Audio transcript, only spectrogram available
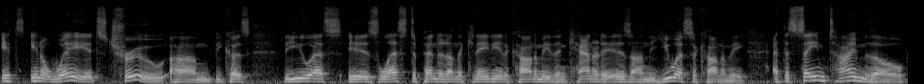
it's in a way it's true um, because the U.S. is less dependent on the Canadian economy than Canada is on the U.S. economy. At the same time, though,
